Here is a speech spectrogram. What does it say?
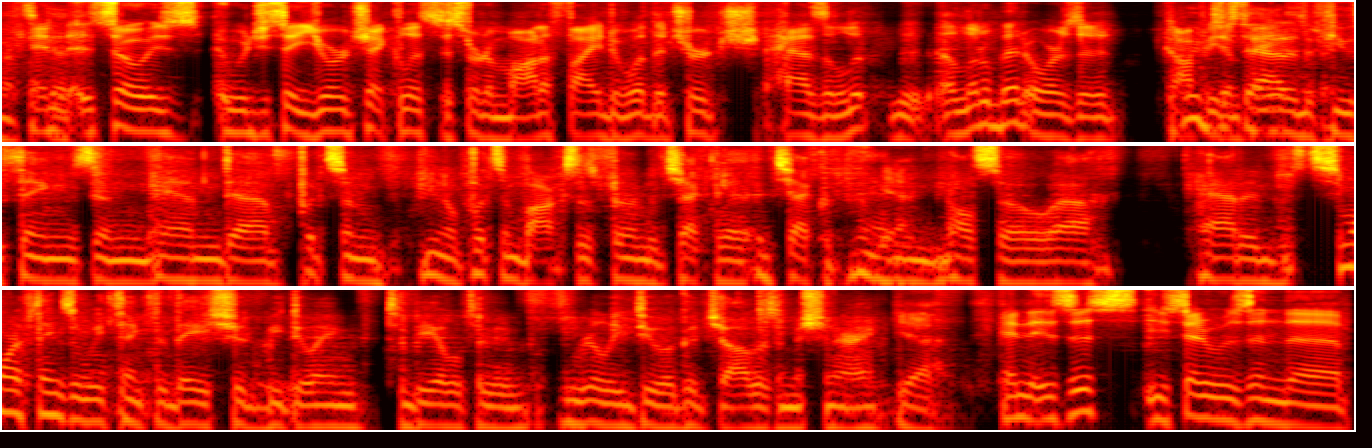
that's And good. so is would you say your checklist is sort of modified to what the church has a, li- a little bit or is it copied we just and added a few things and and uh, put some you know put some boxes for them to check check and also uh, added some more things that we think that they should be doing to be able to really do a good job as a missionary. Yeah. And is this you said it was in the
